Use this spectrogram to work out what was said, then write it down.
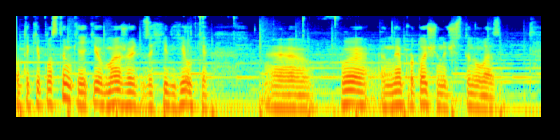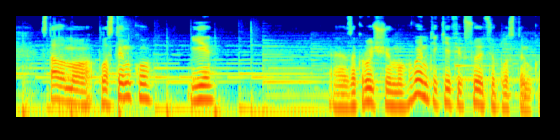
отакі пластинки, які обмежують захід гілки е, в непроточену частину леза. Ставимо пластинку і е, закручуємо гвинт, який фіксує цю пластинку.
